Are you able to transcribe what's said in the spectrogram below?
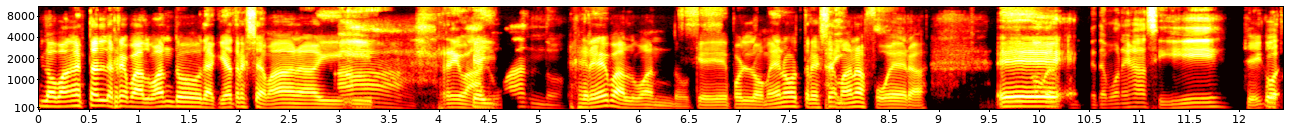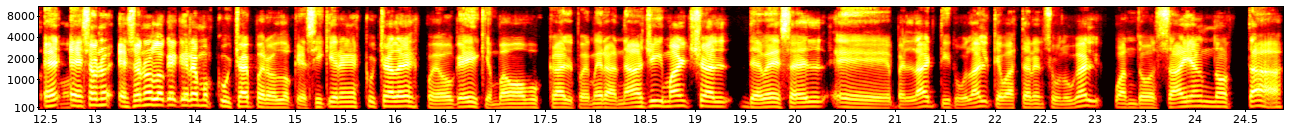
lo van a estar revaluando de aquí a tres semanas y, y Ah, revaluando. revaluando, que por lo menos tres Ay, semanas fuera. Chico, Eh, ¿por qué te pones así? Chicos, Otro e- nombre. eso no, eso no es lo que queremos escuchar, pero lo que sí quieren escuchar es, pues, ok, ¿quién vamos a buscar? Pues mira, Najee Marshall debe ser, eh, ¿verdad? El titular que va a estar en su lugar. Cuando Zion no está,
